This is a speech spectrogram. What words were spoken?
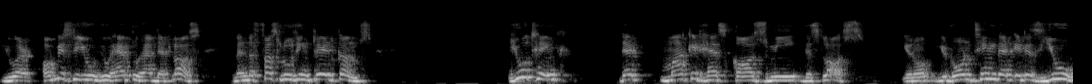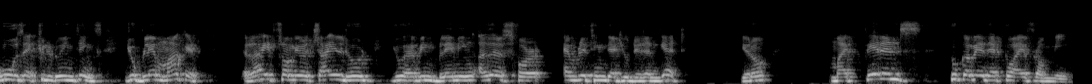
you are obviously you you have to have that loss. When the first losing trade comes you think that market has caused me this loss. You know you don't think that it is you who is actually doing things. You blame market right from your childhood you have been blaming others for everything that you didn't get. You know my parents took away that toy from me.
